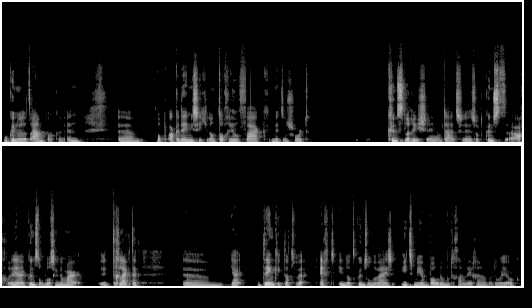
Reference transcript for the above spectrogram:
Hoe kunnen we dat aanpakken? En um, op academie zit je dan toch heel vaak met een soort kunstlerisch, op Duits, een soort kunst, kunstoplossingen, maar tegelijkertijd um, ja, denk ik dat we echt in dat kunstonderwijs iets meer bodem moeten gaan leggen, waardoor je ook,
